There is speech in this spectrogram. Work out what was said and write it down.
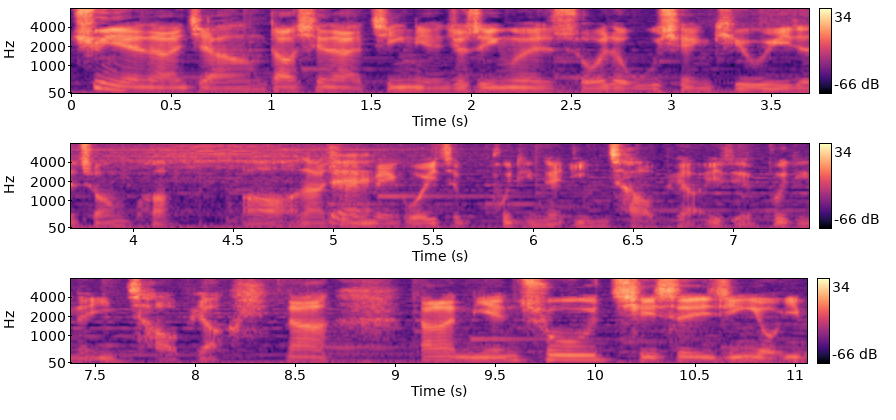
去年来讲到现在，今年就是因为所谓的无限 QE 的状况哦，那就是美国一直不停的印钞票，一直不停的印钞票。那当然年初其实已经有一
